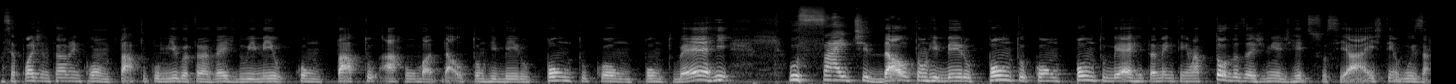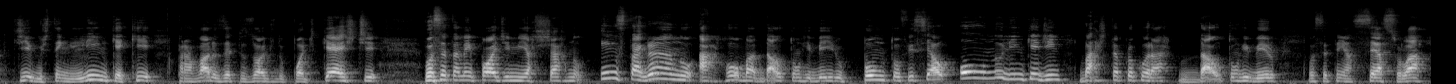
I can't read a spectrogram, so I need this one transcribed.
você pode entrar em contato comigo através do e-mail contato@daltonribeiro.com.br. O site daltonribeiro.com.br também tem lá todas as minhas redes sociais, tem alguns artigos, tem link aqui para vários episódios do podcast. Você também pode me achar no Instagram, no daltonribeiro.oficial ou no LinkedIn. Basta procurar Dalton Ribeiro. Você tem acesso lá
